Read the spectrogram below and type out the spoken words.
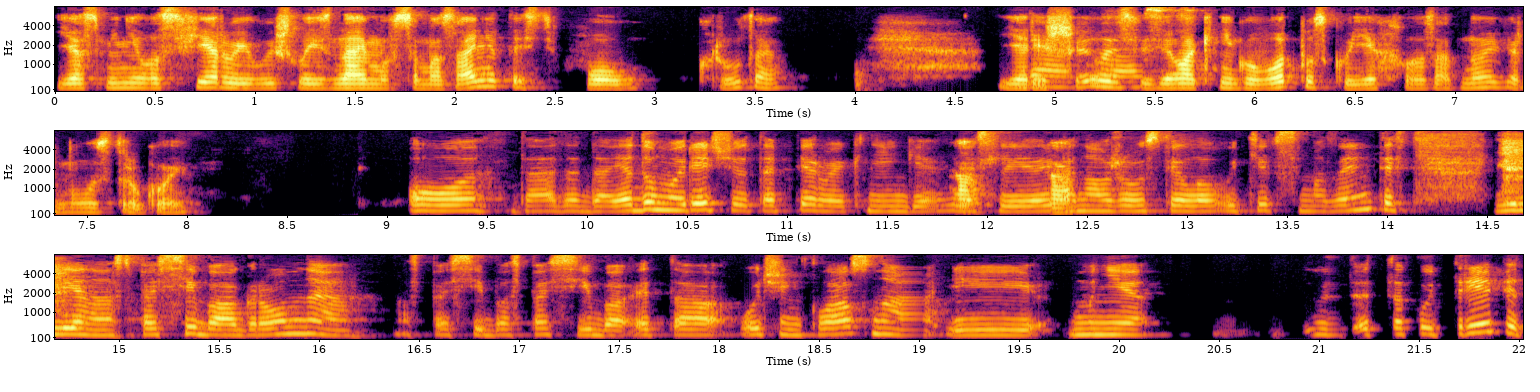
Я сменила сферу и вышла из найма в самозанятость. Воу, круто. Я да, решилась, класс. взяла книгу в отпуск, уехала за одной, вернулась с другой. О, да-да-да. Я думаю, речь идет о первой книге, да, если да. она уже успела уйти в самозанятость. Елена, спасибо огромное. Спасибо, спасибо. Это очень классно, и мне это такой трепет,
